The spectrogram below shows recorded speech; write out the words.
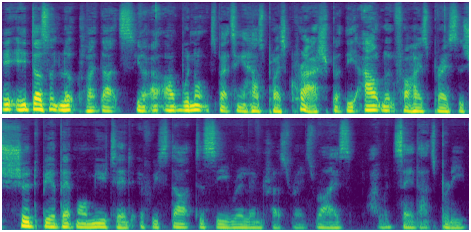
it, it doesn't look like that's, you know, we're not expecting a house price crash, but the outlook for house prices should be a bit more muted if we start to see real interest rates rise. I would say that's pretty,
